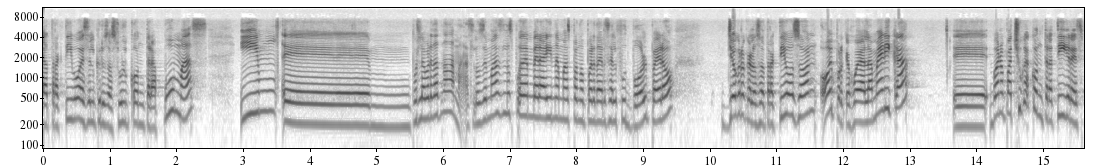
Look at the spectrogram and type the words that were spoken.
atractivo, es el Cruz Azul contra Pumas. Y mm, eh, pues la verdad nada más, los demás los pueden ver ahí nada más para no perderse el fútbol, pero yo creo que los atractivos son hoy porque juega el América, eh, bueno, Pachuca contra Tigres.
